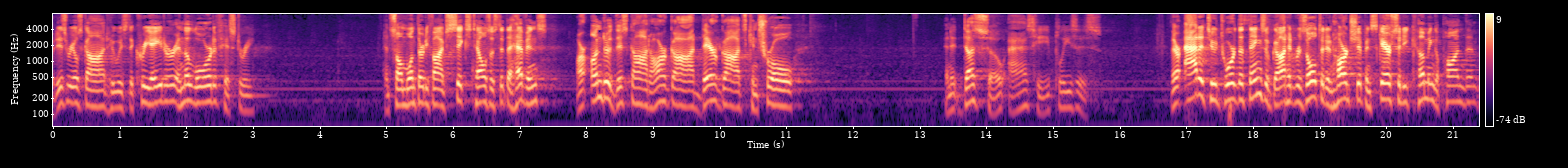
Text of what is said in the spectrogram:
but Israel's God, who is the creator and the Lord of history. And Psalm 135 6 tells us that the heavens are under this God, our God, their God's control, and it does so as he pleases. Their attitude toward the things of God had resulted in hardship and scarcity coming upon them.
